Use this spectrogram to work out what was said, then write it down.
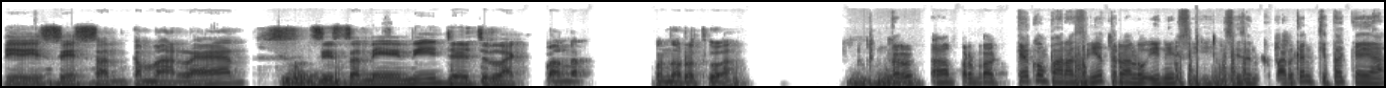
di season kemarin. Season ini jadi jelek banget menurut gue. Ter, eh, perba- kayak komparasinya terlalu ini sih. Season kemarin kan kita kayak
